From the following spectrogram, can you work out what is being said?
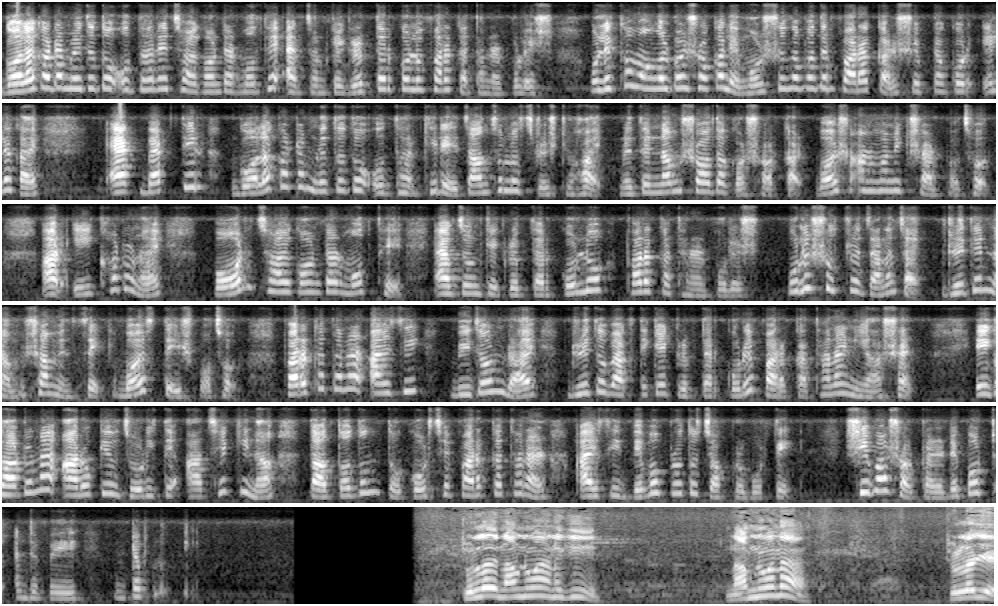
গলাকাটা মৃতদেহ উদ্ধারে ছয় ঘণ্টার মধ্যে একজনকে গ্রেপ্তার করল ফারাক্কা থানার পুলিশ। উল্লেখ্য, মঙ্গলবার সকালে মুর্শিদাবাদের ফারাক্কার শিবনগর এলাকায় এক ব্যক্তির গলাকাটা মৃতদেহ উদ্ধার ঘিরে চাঞ্চল্য সৃষ্টি হয়। মৃতের নাম সদাগর সরকার, বয়স আনুমানিক ষাট বছর। আর এই ঘটনায় পর ছয় ঘণ্টার মধ্যে একজনকে গ্রেপ্তার করল ফারাক্কা থানার পুলিশ। পুলিশ সূত্রে জানা যায়, ধৃতের নাম শামিন শেখ, বয়স তেইশ বছর। ফারাক্কা থানার আইসি বিজন রায় ধৃত ব্যক্তিকে গ্রেপ্তার করে ফারাক্কা থানায় নিয়ে আসেন। এই ঘটনায় আরও কেউ জড়িত আছে কিনা তা তদন্ত করছে ফারাক্কা থানার আইসি দেবব্রত চক্রবর্তী। শিবা সরকারের রিপোর্ট এনডিপি ডব্লিউপি চললে নাম নেওয়া নাকি? নাম নেওয়া না? চললা যে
